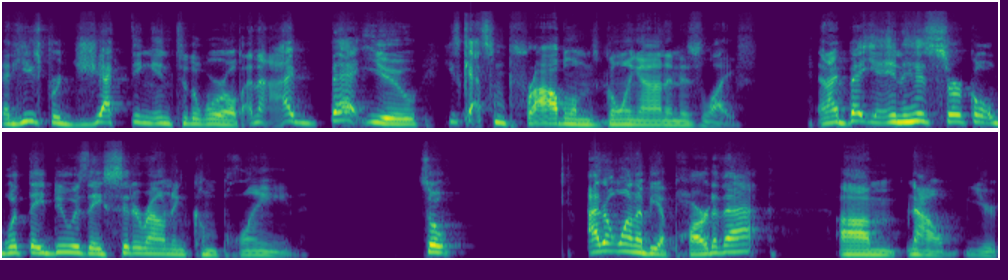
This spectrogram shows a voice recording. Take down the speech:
that he's projecting into the world. And I bet you he's got some problems going on in his life. And I bet you in his circle, what they do is they sit around and complain. So I don't want to be a part of that. Um, now you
